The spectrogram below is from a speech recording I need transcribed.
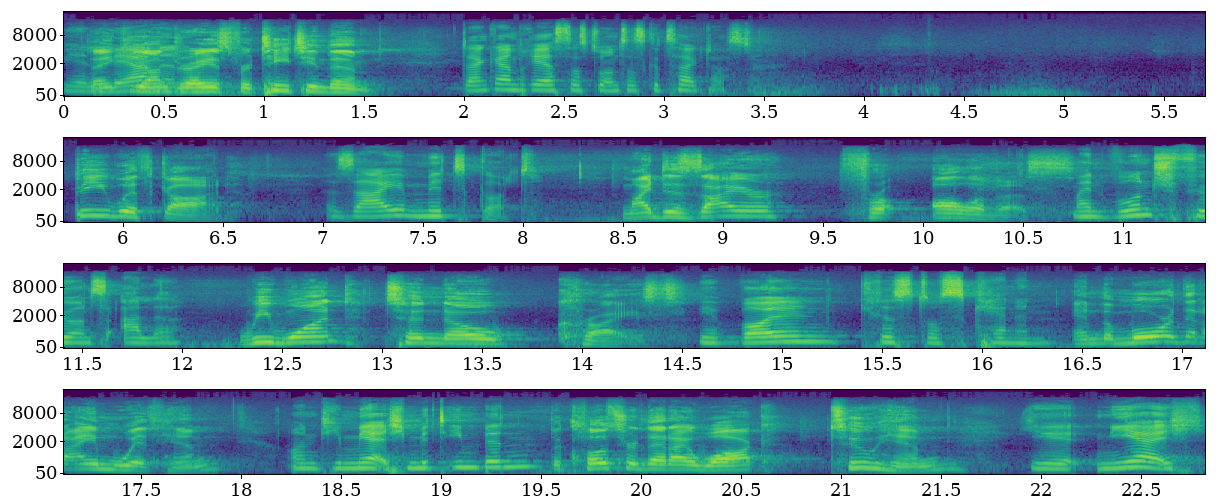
Wir Thank you, lernen. Andreas, for teaching them. Danke, Andreas, dass du uns das gezeigt hast. Be with God. Sei mit Gott. My desire for all of us. Mein Wunsch für uns alle. We want to know Christ. Wir wollen Christus kennen. And the more that I am with him, Und je mehr ich mit ihm bin, the closer that I walk to him, je näher ich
